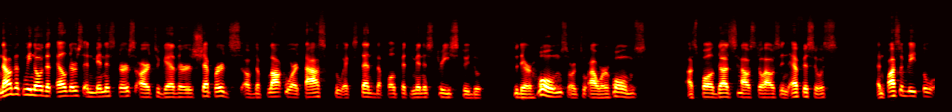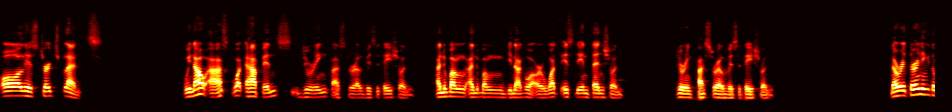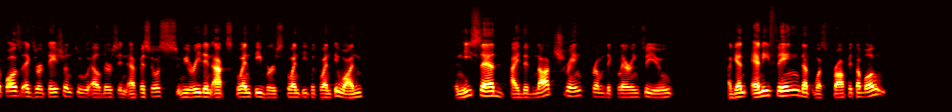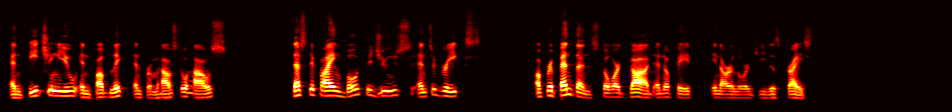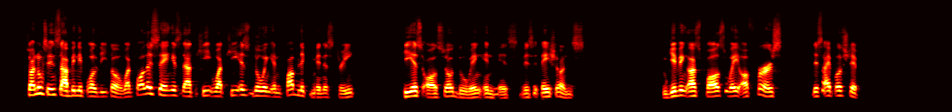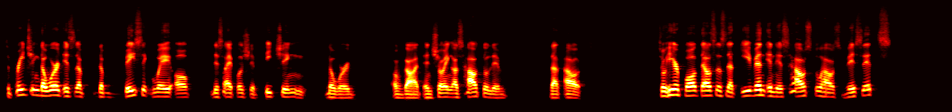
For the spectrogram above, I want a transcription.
Now that we know that elders and ministers are together shepherds of the flock who are tasked to extend the pulpit ministries to, do, to their homes or to our homes, as Paul does house to house in Ephesus, and possibly to all his church plants, we now ask what happens during pastoral visitation. Ano bang, ano bang ginagawa or what is the intention during pastoral visitation? Now, returning to Paul's exhortation to elders in Ephesus, we read in Acts 20, verse 20 to 21. And he said, I did not shrink from declaring to you, again, anything that was profitable, and teaching you in public and from house to house, testifying both to Jews and to Greeks of repentance toward God and of faith in our Lord Jesus Christ. So anong sinasabi ni Paul dito? What Paul is saying is that he what he is doing in public ministry, he is also doing in his visitations. Giving us Paul's way of first discipleship. So preaching the word is the, the basic way of discipleship, teaching the word of God and showing us how to live that out. So here Paul tells us that even in his house to house visits,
